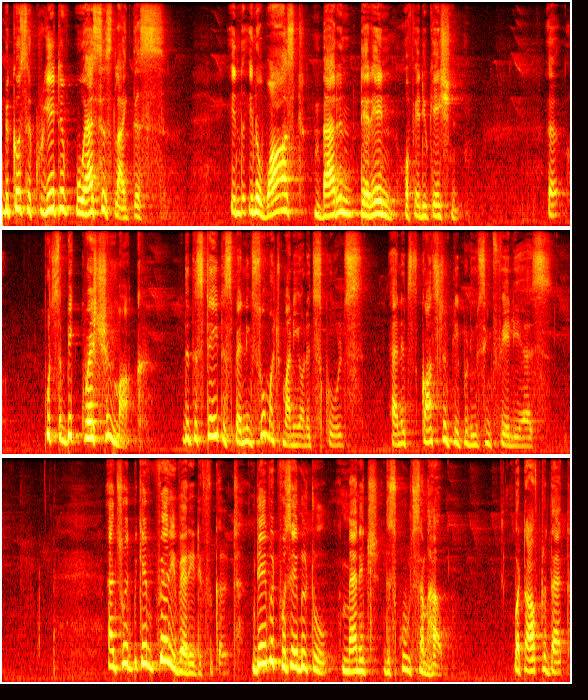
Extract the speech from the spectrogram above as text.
Because a creative oasis like this, in, the, in a vast, barren terrain of education, uh, puts a big question mark that the state is spending so much money on its schools and it's constantly producing failures and so it became very, very difficult. David was able to manage the school somehow. But after that,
